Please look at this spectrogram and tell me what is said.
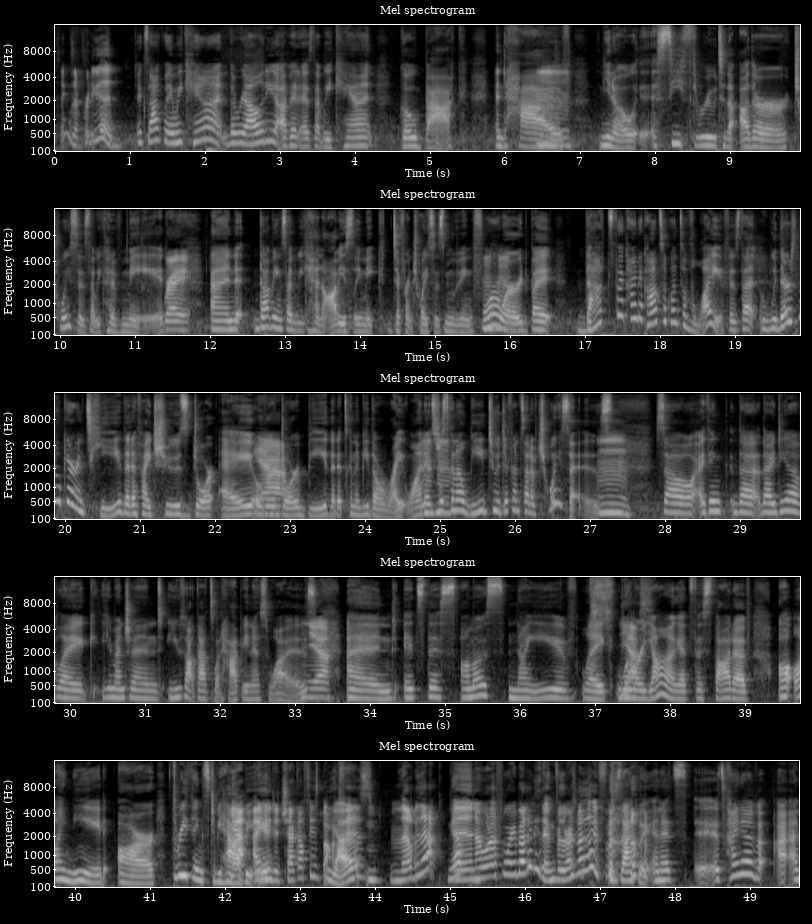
things are pretty good. Exactly. And we can't, the reality of it is that we can't go back and have, Mm. you know, see through to the other choices that we could have made. Right. And that being said, we can obviously make different choices moving Mm-hmm. forward, but that's the kind of consequence of life is that there's no guarantee that if I choose door A Yeah. over door B that it's going to be the right one. It's just Mhm. going to lead to a different set of choices. Mm. So I think the the idea of like you mentioned you thought that's what happiness was. Yeah. And it's this almost naive like when we're young it's this thought of all I need are three things to be happy. Yeah. I need to check off these boxes. Yep. And that'll be that. Yep. And I won't have to worry about anything for the rest of my life. exactly. And it's it's kind of I,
